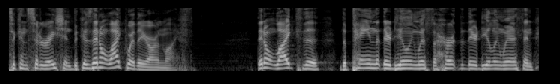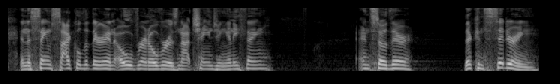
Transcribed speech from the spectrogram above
to consideration because they don't like where they are in life. They don't like the, the pain that they're dealing with, the hurt that they're dealing with, and, and the same cycle that they're in over and over is not changing anything. And so they're, they're considering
